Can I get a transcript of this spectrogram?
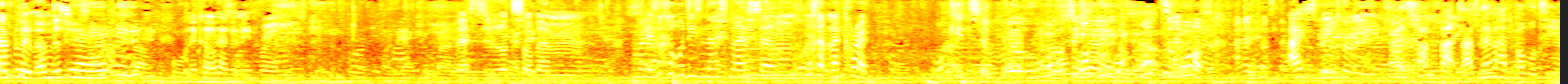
traveling on the tram. Nicole has a new friend. Let's do lots of um. Oh my days, look at all these nice, nice um. Look at like crepe. Walk it. Walk to walk. Walk to walk. Ice bakery. Guys, fun fact: I've never had bubble tea.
